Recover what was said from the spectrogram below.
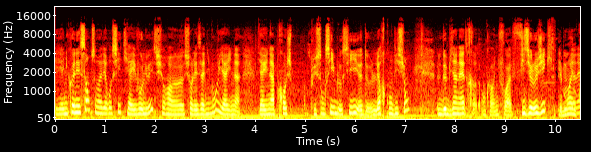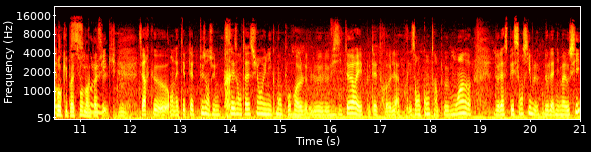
Il y a une connaissance, on va dire aussi, qui a évolué sur, sur les animaux. Il y, a une, il y a une approche plus sensible aussi euh, de leurs conditions, de bien-être, encore une fois, physiologique. De moins une préoccupation dans le passé. psychologique. C'est-à-dire qu'on était peut-être plus dans une présentation uniquement pour euh, le, le- le visiteur et peut-être euh, la prise en compte un peu moindre de l'aspect sensible de l'animal aussi.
